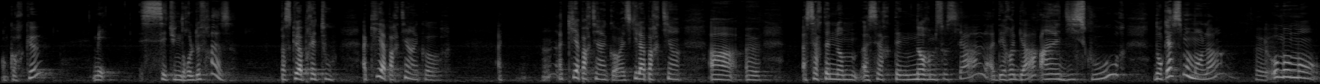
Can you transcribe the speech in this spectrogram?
encore que, mais c'est une drôle de phrase. Parce qu'après tout, à qui appartient un corps? À, hein, qui appartient un corps? Est-ce qu'il appartient à, euh, à, certaines normes, à, certaines normes, sociales, à des regards, à un discours? Donc à ce moment-là, euh, au moment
